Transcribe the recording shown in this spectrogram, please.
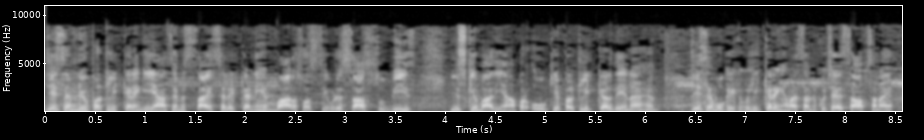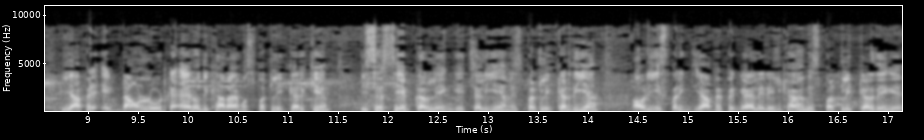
जैसे हम न्यू पर क्लिक करेंगे, यहाँ से हमें साइज़ सेलेक्ट करनी है, बारह सौ अस्सी गुड़े सात सौ बीस। इसके बाद यहाँ पर ओके पर क्लिक कर देना है। जैसे हम ओके पर क्लिक करेंगे, हमारे सामने कुछ ऐसा ऑप्शन आए या फिर एक डाउनलोड का एरो दिखा रहा है। हम उस पर क्लिक करके इसे सेव कर लेंगे। चलिए हम इस पर क्लिक कर दिया, और इस पर यहाँ पे गैलरी लिखा है, हम इस पर क्लिक कर देंगे,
